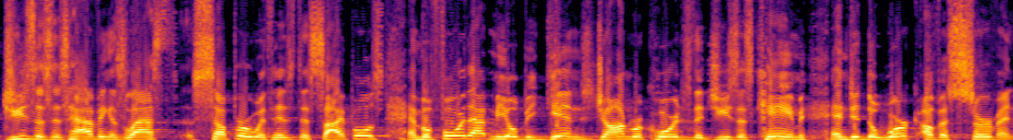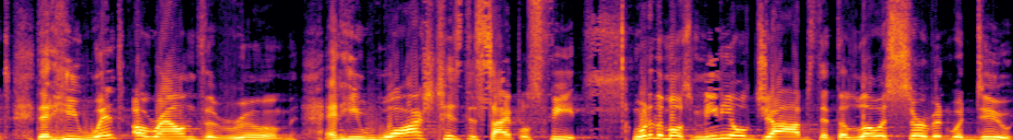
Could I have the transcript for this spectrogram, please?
Jesus is having his last supper with his disciples. And before that meal begins, John records that Jesus came and did the work of a servant, that he went around the room and he washed his disciples' feet. One of the most menial jobs that the lowest servant would do.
